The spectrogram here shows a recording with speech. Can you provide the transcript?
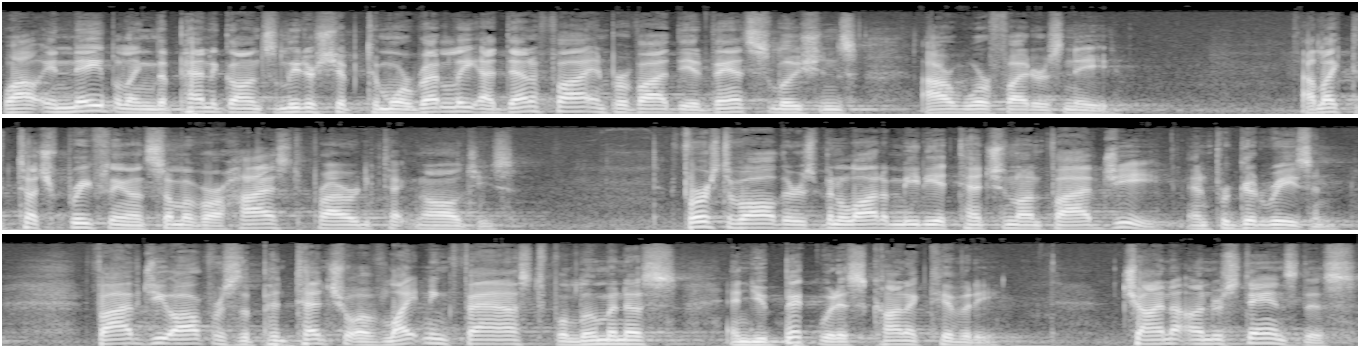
while enabling the Pentagon's leadership to more readily identify and provide the advanced solutions our warfighters need. I'd like to touch briefly on some of our highest priority technologies. First of all, there's been a lot of media attention on 5G, and for good reason. 5G offers the potential of lightning fast, voluminous, and ubiquitous connectivity. China understands this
